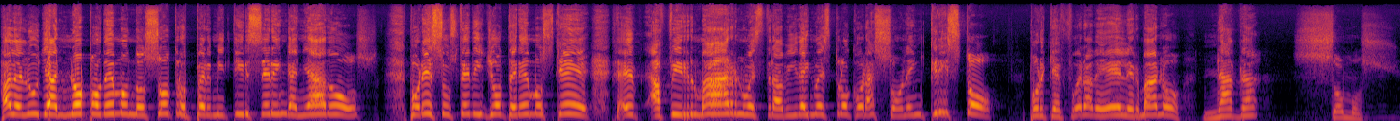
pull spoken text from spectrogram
Aleluya, no podemos nosotros permitir ser engañados. Por eso usted y yo tenemos que eh, afirmar nuestra vida y nuestro corazón en Cristo. Porque fuera de Él, hermano, nada somos.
